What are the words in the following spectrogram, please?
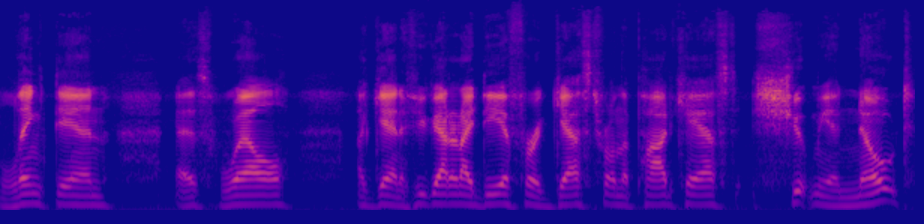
LinkedIn as well. Again, if you got an idea for a guest from the podcast, shoot me a note.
